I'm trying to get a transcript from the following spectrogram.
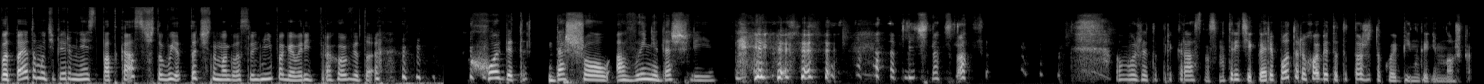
Вот поэтому теперь у меня есть подкаст, чтобы я точно могла с людьми поговорить про Хоббита. Хоббит дошел, а вы не дошли. Отлично фраза. О, боже, это прекрасно. Смотрите, Гарри Поттер и Хоббит — это тоже такой бинго немножко.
